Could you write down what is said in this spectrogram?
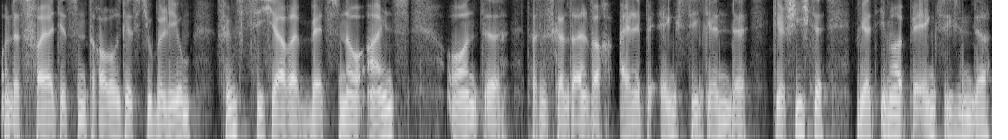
und das feiert jetzt ein trauriges Jubiläum, 50 Jahre Betznau 1 und äh, das ist ganz einfach eine beängstigende Geschichte, wird immer beängstigender,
